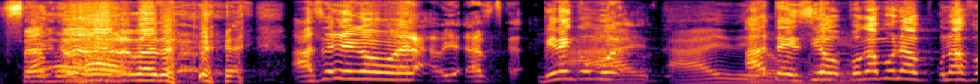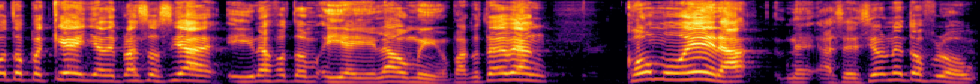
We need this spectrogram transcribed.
Se mojó. Así como era. Miren cómo. Atención, póngame una, una, foto pequeña del plan social y una foto y, el lado mío. Para que ustedes vean cómo era. Ascensión Neto Flow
